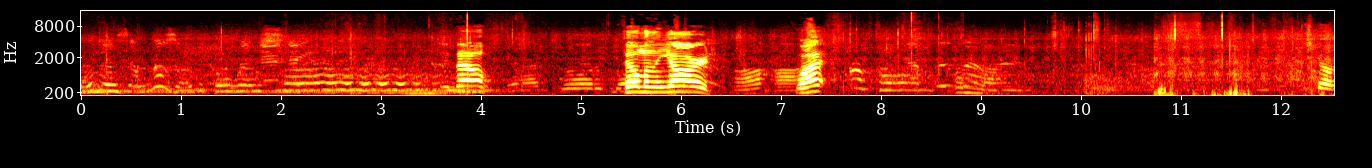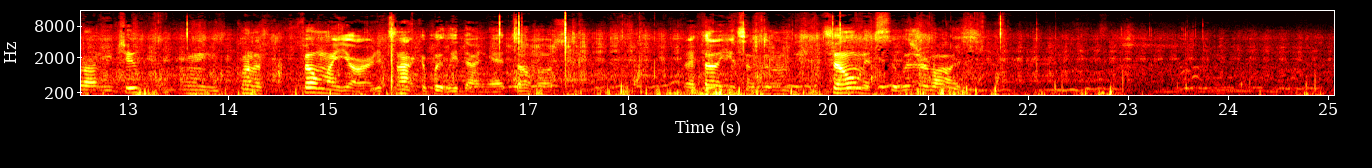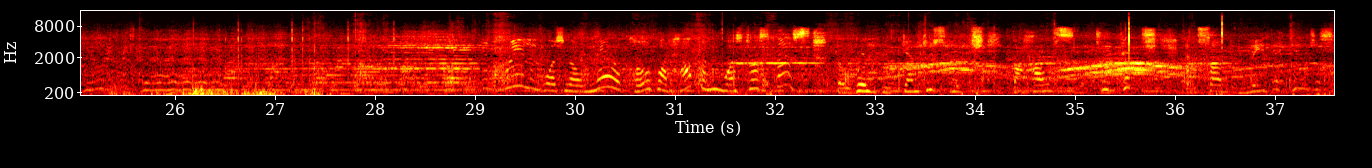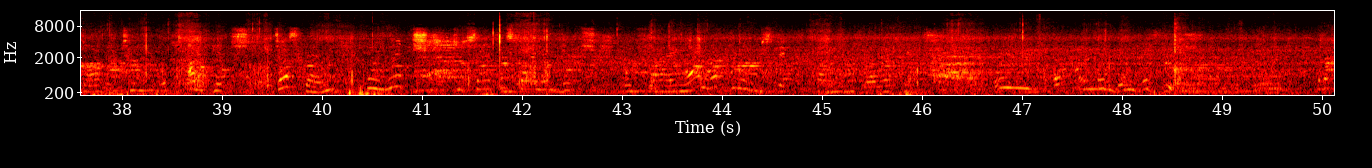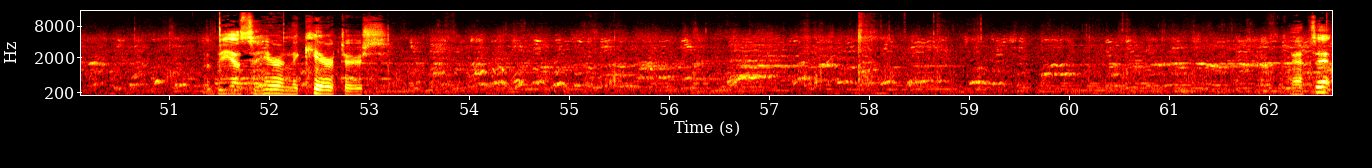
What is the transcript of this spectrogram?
wizard is a wizard who will show. Hey, Belle. Film in the yard. What? What's going on YouTube? I'm going to film my yard. It's not completely done yet. It's almost. But I thought I'd get some film. It's the Wizard of Oz. Was no miracle. What happened was just this. The wind began to switch, the house to pitch, and suddenly the hinges started to unhitch. Just then, the witch, to satisfy a witch, went flying on her broomstick, coming for a pitch. It'll be us the characters. That's it.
